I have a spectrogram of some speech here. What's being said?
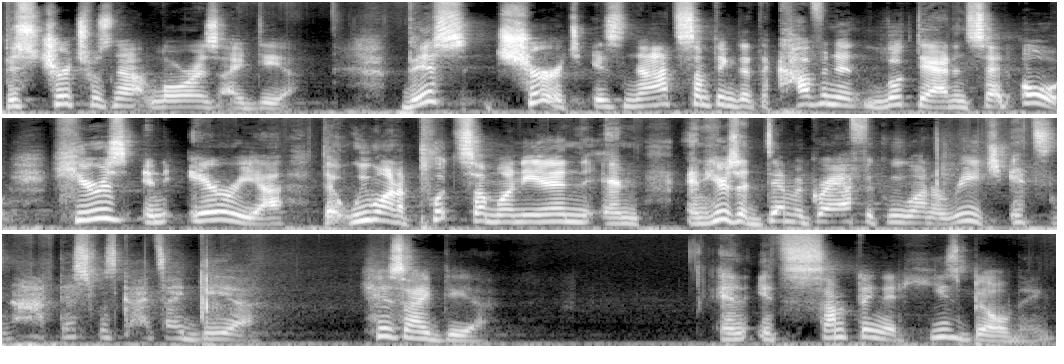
This church was not Laura's idea. This church is not something that the covenant looked at and said, oh, here's an area that we want to put someone in and, and here's a demographic we want to reach. It's not. This was God's idea, His idea. And it's something that He's building,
